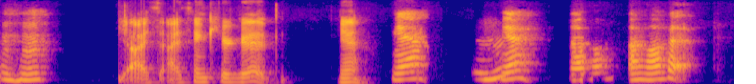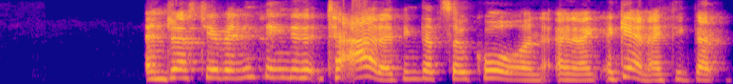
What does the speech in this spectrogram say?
mm-hmm. I, th- I think you're good. Yeah. Yeah. Mm-hmm. Yeah. I love, I love it. And Jess, do you have anything to, to add? I think that's so cool. And and I, again, I think that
